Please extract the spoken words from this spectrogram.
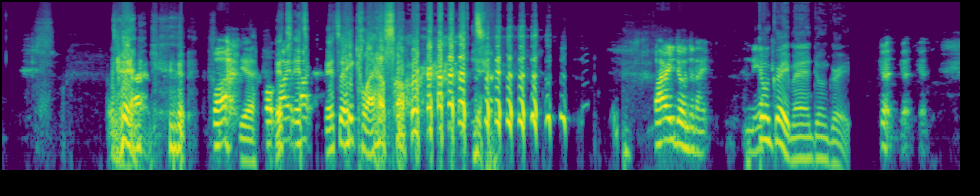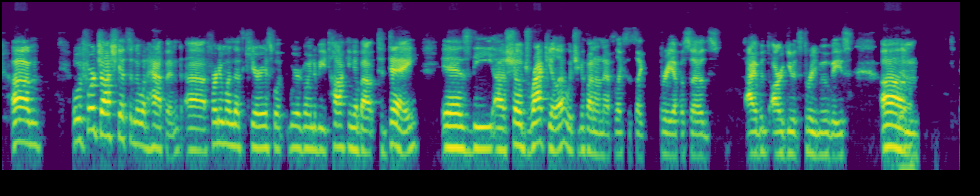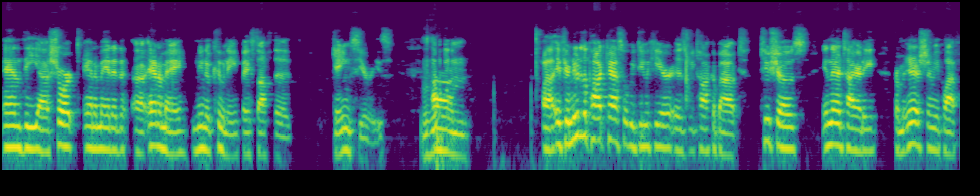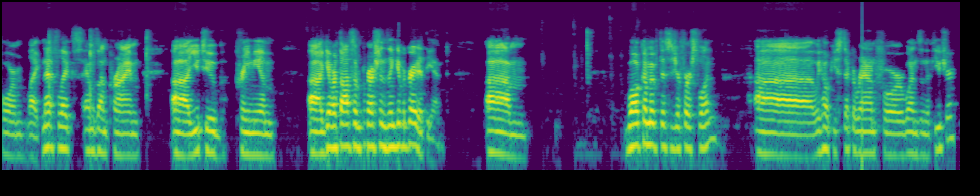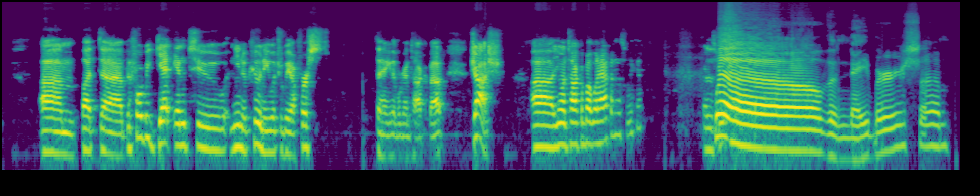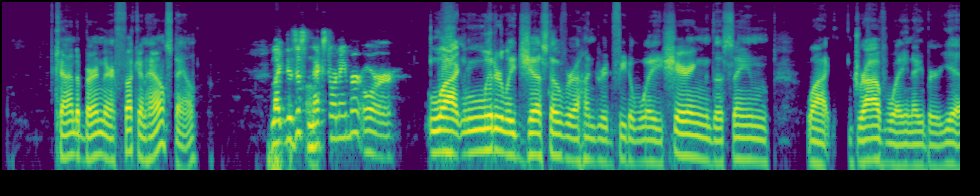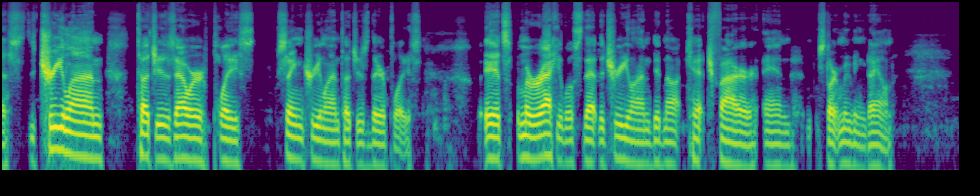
yeah, Well, yeah. well my, It's it's it's a class. All right. how are you doing tonight? Neil? Doing great, man. Doing great. Good, good, good. Um, well, before Josh gets into what happened, uh, for anyone that's curious, what we're going to be talking about today is the uh, show Dracula, which you can find on Netflix. It's like three episodes. I would argue it's three movies. Um, And the uh, short animated uh, anime Ni no Kuni, based off the game series. Mhm. Um, uh, if you're new to the podcast, what we do here is we talk about two shows in their entirety from an internet streaming platform like Netflix, Amazon Prime, uh, YouTube Premium. Uh, give our thoughts and impressions and give a grade at the end. Um, welcome if this is your first one. Uh, we hope you stick around for ones in the future. Um, but uh, before we get into Ni no Kuni, which will be our first thing that we're going to talk about, Josh, uh, you want to talk about what happened this weekend? This? Well, the neighbors um, kind of burn their fucking house down. like, is this oh. next door neighbor or? like literally just over a hundred feet away, sharing the same like driveway neighbor. Yes, the tree line touches our place. Same tree line touches their place. It's miraculous that the tree line did not catch fire and start moving down.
